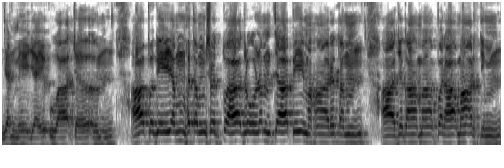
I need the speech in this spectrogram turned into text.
जन्मे जय उवाच। आप गेयम हतम श्रुवा द्रोणम चापे महारथम आजगाम परामार्तिम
